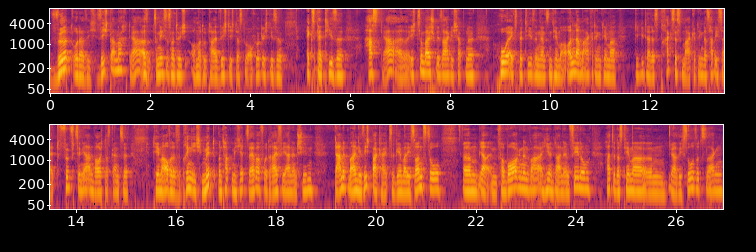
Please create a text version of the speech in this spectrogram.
wird oder sich sichtbar macht, ja, also zunächst ist natürlich auch mal total wichtig, dass du auch wirklich diese Expertise hast. Ja, also ich zum Beispiel sage, ich habe eine hohe Expertise im ganzen Thema Online-Marketing, Thema digitales Praxismarketing. Das habe ich seit 15 Jahren, baue ich das ganze Thema auf. Das bringe ich mit und habe mich jetzt selber vor drei, vier Jahren entschieden, damit mal in die Sichtbarkeit zu gehen, weil ich sonst so ähm, ja, im Verborgenen war, hier und da eine Empfehlung, hatte das Thema ähm, ja, sich so sozusagen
